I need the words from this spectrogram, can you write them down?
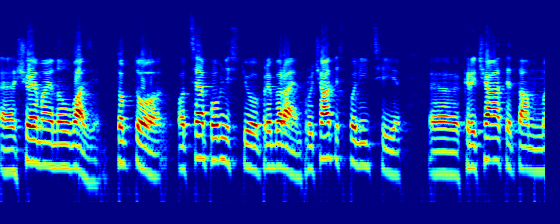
е, що я маю на увазі. Тобто, оце повністю прибираємо. Пручатись поліції, е, кричати там.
